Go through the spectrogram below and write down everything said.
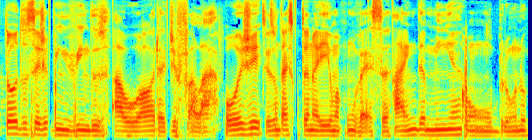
a todos, sejam bem-vindos ao Hora de Falar. Hoje vocês vão estar escutando aí uma conversa ainda minha com o Bruno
